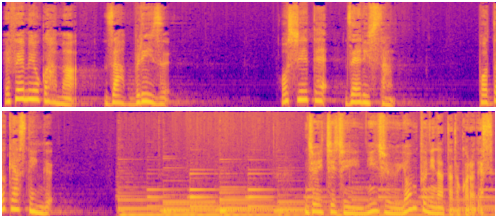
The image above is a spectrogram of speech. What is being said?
FM 横浜ザ・ブリーズ。教えて税理士さん。ポッドキャスティング。11時24分になったところです。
